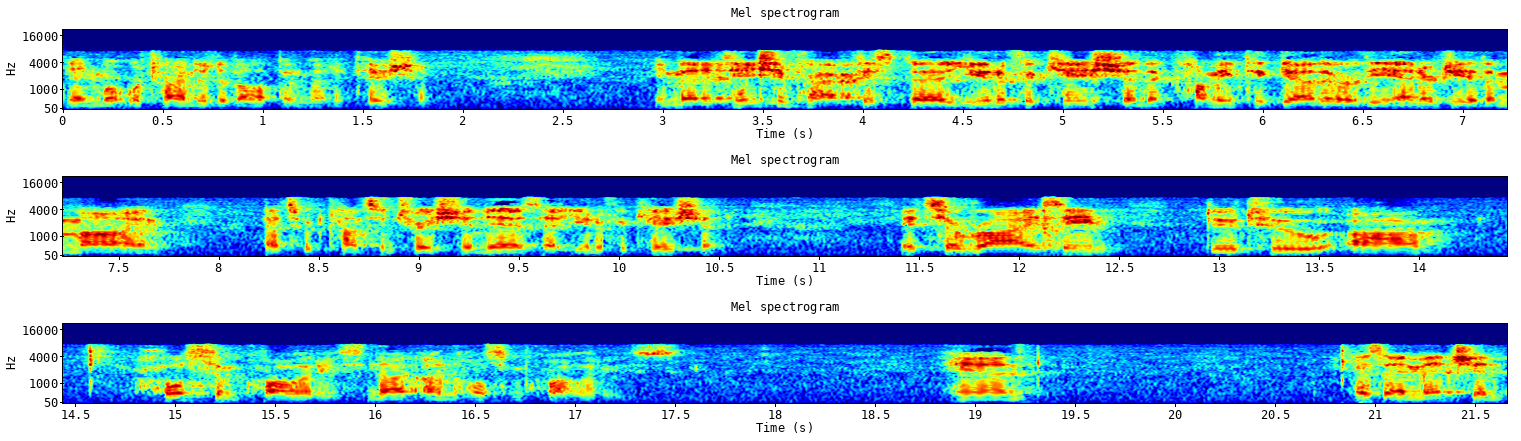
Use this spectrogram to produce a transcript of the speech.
than what we're trying to develop in meditation. In meditation practice, the unification, the coming together of the energy of the mind, that's what concentration is, that unification. It's arising due to um, wholesome qualities, not unwholesome qualities. And as I mentioned,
